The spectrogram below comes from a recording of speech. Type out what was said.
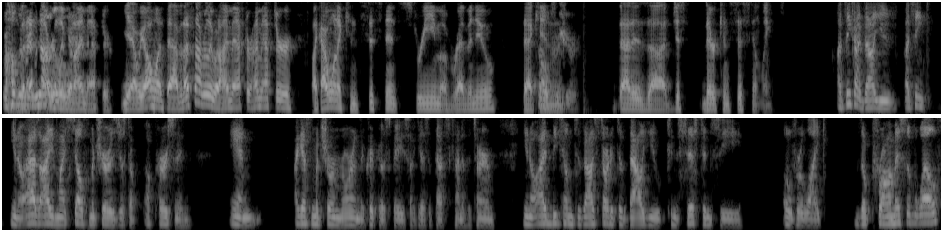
Um, but that's not really what I'm after. Yeah, we all want that, but that's not really what I'm after. I'm after like I want a consistent stream of revenue that can oh, for sure. that is uh, just there consistently. I think I value, I think, you know, as I myself mature as just a, a person and I guess mature more in the crypto space, I guess if that's kind of the term, you know, I've become to, I've started to value consistency over like the promise of wealth.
